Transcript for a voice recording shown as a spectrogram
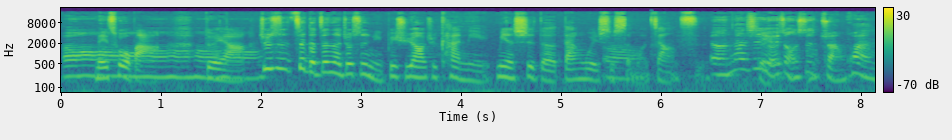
哦，没错吧？对啊，就是这个，真的就是你必须要去看你面试的单位是什么这样子。嗯，那是有一种是转换，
